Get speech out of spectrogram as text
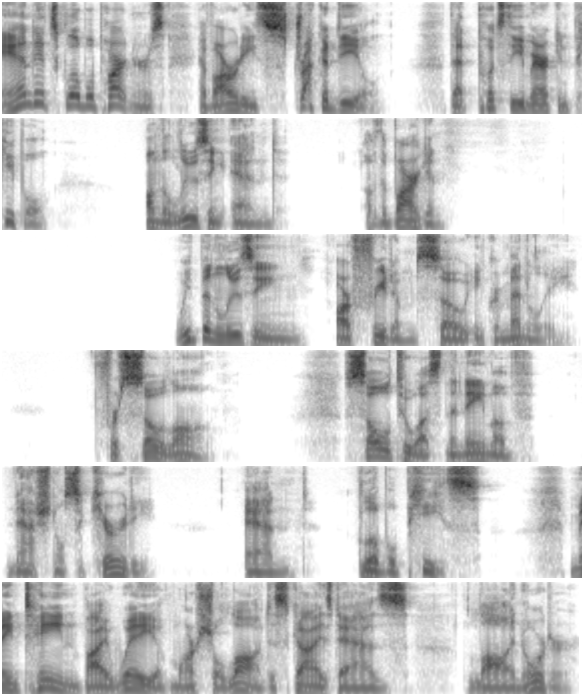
and its global partners have already struck a deal that puts the American people on the losing end of the bargain. We've been losing our freedoms so incrementally for so long, sold to us in the name of national security and global peace, maintained by way of martial law disguised as law and order,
